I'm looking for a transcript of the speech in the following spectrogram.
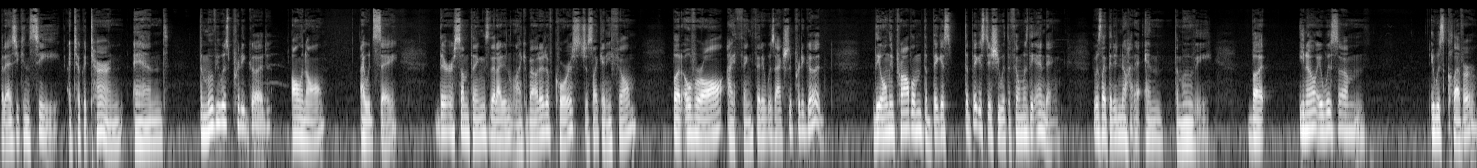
But as you can see, I took a turn and the movie was pretty good, all in all. I would say. There are some things that I didn't like about it, of course, just like any film. But overall, I think that it was actually pretty good. The only problem, the biggest the biggest issue with the film was the ending. It was like they didn't know how to end the movie. But you know, it was um it was clever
